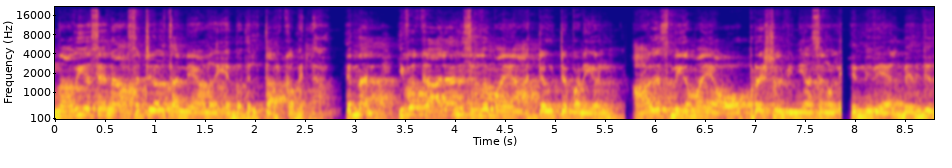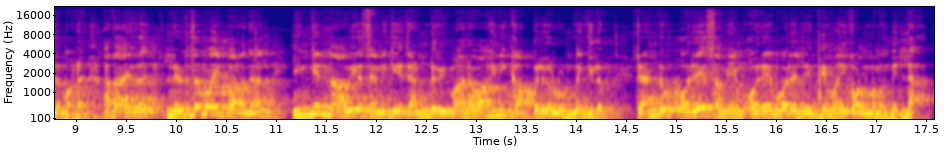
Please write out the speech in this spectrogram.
നാവികസേന അസറ്റുകൾ തന്നെയാണ് എന്നതിൽ തർക്കമില്ല. എന്നാൽ ഇവ കാലാനുസൃതമായ അറ്റകുറ്റപ്പണികൾ ആകസ്മികമായ ഓപ്പറേഷണൽ വിന്യാസങ്ങൾ എന്നിവയാൽ ബന്ധിതമാണ്. അതായത് ലളിതമായി പറഞ്ഞാൽ ഇന്ത്യൻ നാവികസേനയ്ക്ക് രണ്ട് വിമാനവാഹിനി കപ്പലുകൾ ഉണ്ടെങ്കിലും രണ്ടും ഒരേ സമയം ഒരേപോലെ ലഭ്യമായി കൊള്ളണമെന്നില്ല.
